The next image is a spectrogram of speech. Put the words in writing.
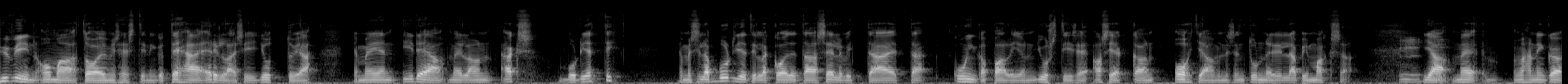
hyvin omatoimisesti niin tehdään erilaisia juttuja. Ja meidän idea, meillä on X budjetti ja me sillä budjetilla koitetaan selvittää, että kuinka paljon justiin se asiakkaan ohjaaminen sen tunnelin läpi maksaa. Mm-hmm. Ja me vähän niin kuin,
